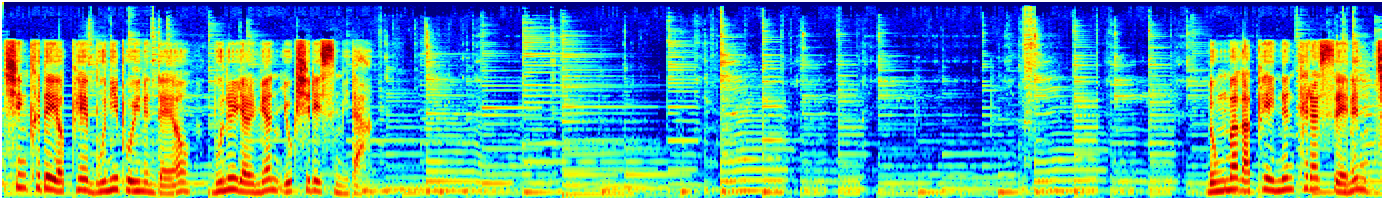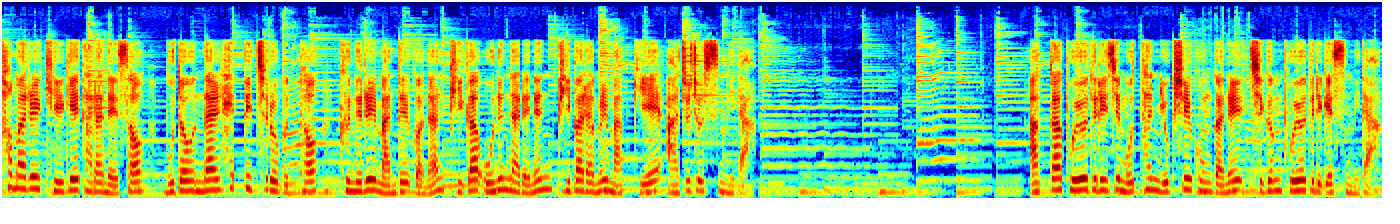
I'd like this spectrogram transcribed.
싱크대 옆에 문이 보이는데요. 문을 열면 욕실이 있습니다. 농막 앞에 있는 테라스에는 처마를 길게 달아내서 무더운 날 햇빛으로부터 그늘을 만들거나 비가 오는 날에는 비바람을 막기에 아주 좋습니다. 아까 보여드리지 못한 욕실 공간을 지금 보여드리겠습니다.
